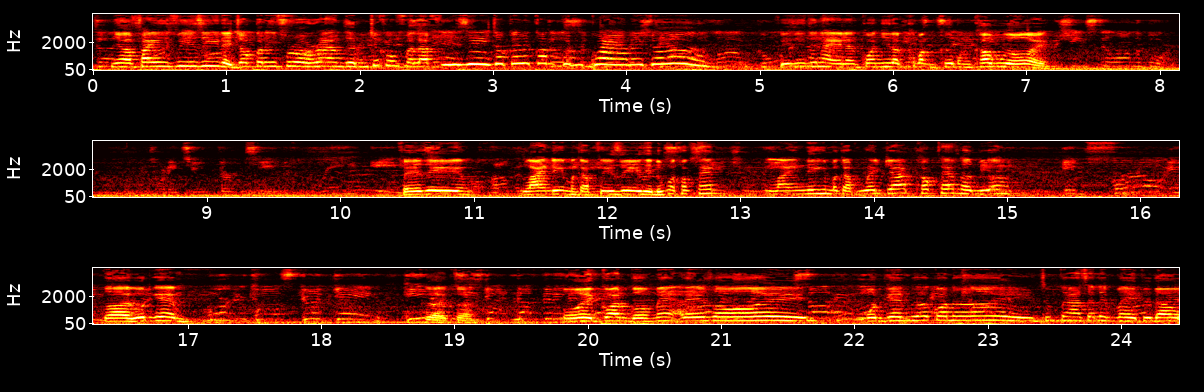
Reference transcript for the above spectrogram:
the Nhưng mà phay Fiji để cho con Infernal Dragon chứ không phải là Fiji cho cái con quần què đấy cơ. Fiji thế này là coi như là bằng cứ bằng không rồi. Fiji, Lightning mà gặp Fiji thì đúng là khóc thét. Lightning mà gặp Red Giáp khóc thét hơn nữa. Rồi, good game. Cười, cười. Ôi con của mẹ đây rồi Một game nữa con ơi Chúng ta sẽ lên về từ đầu.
